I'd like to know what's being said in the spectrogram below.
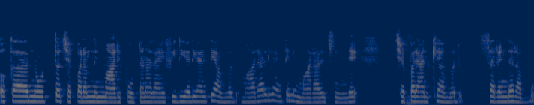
ఒక నోట్తో చెప్పడం నేను మారిపోతాను నా లైఫ్ ఇది అది అంటే అవ్వదు. మారాలి అంటే నువ్వు మారాల్సిందే. చెప్పడానికి అవ్వదు. సరెండర్ అవ్వు.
